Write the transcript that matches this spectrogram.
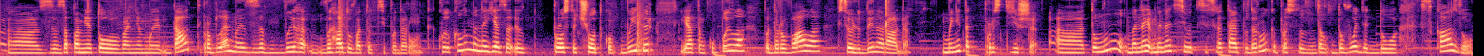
е, з запам'ятовуваннями дат проблеми з вигадувати ці подарунки. Коли- в мене є е, просто чітко вибір, я там купила, подарувала, все, людина рада. мені так простіше. Тому мене, мене ці, ці свята і подарунки просто доводять до сказу.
